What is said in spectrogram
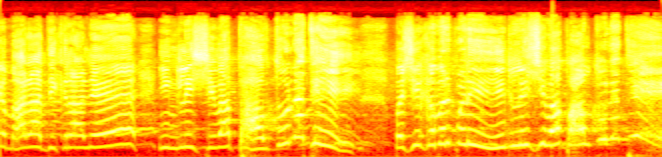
કે મારા દીકરાને ઇંગ્લિશ સિવાય ફાવતું નથી. પછી ખબર પડી ઇંગ્લિશ સિવાય ફાવતું નથી.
